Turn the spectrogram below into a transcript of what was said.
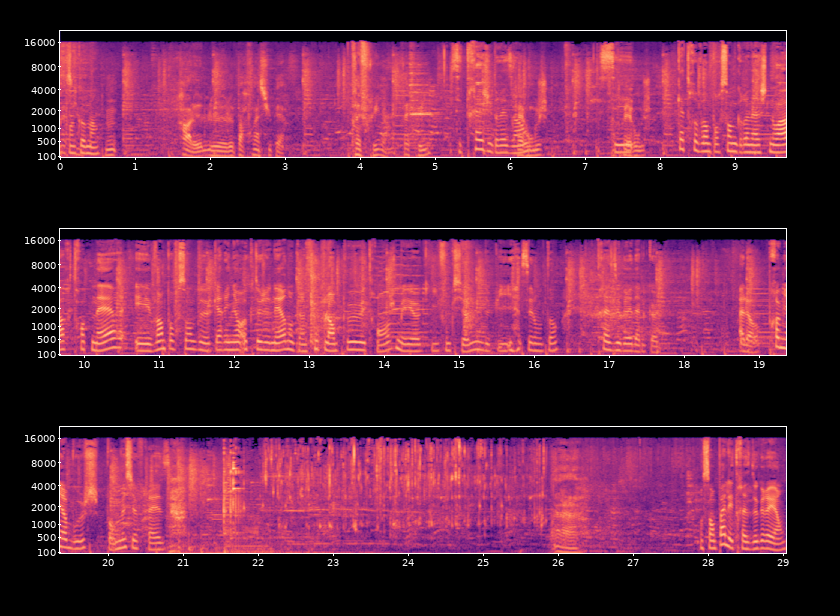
point commun. Ah, le, le- le parfum est super. Très fruit, hein, très fruit, C'est très jus de raisin. très rouge, très C'est rouge. 80% de grenache noir, trentenaire, et 20% de carignan octogénaire, donc un couple un peu étrange, mais euh, qui fonctionne depuis assez longtemps. 13 degrés d'alcool. Alors, première bouche pour Monsieur Fraise. Ah, On sent pas les 13 degrés, hein.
